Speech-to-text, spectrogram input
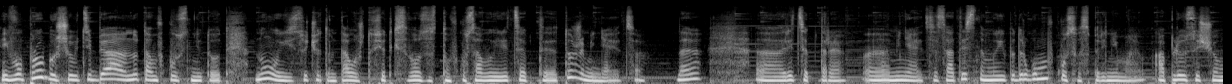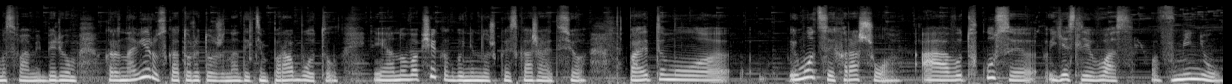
его пробуешь, и у тебя, ну, там вкус не тот. Ну, и с учетом того, что все-таки с возрастом вкусовые рецепты тоже меняются да, э, рецепторы э, меняются, соответственно, мы и по-другому вкус воспринимаем. А плюс еще мы с вами берем коронавирус, который тоже над этим поработал, и оно вообще как бы немножко искажает все. Поэтому эмоции хорошо, а вот вкусы, если у вас в меню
